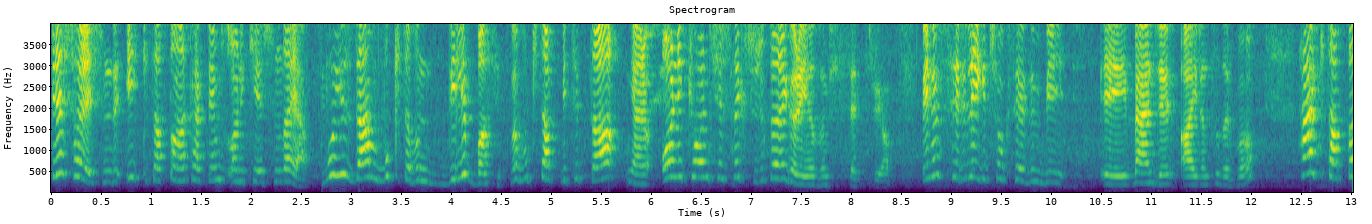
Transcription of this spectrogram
Bir de şöyle şimdi ilk kitapta ana karakterimiz 12 yaşında ya. Bu yüzden bu kitabın dili basit ve bu kitap bir tık daha yani 12-13 yaşındaki çocuklara göre yazılmış hissettiriyor. Benim seriyle ilgili çok sevdiğim bir e, bence ayrıntıdır bu. Her kitapta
